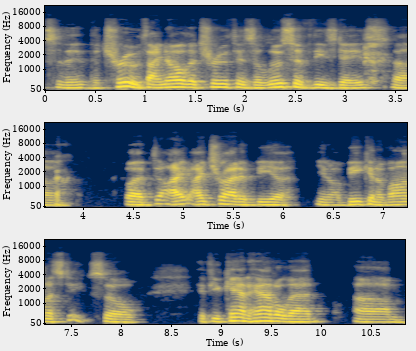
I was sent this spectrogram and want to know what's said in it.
the the truth. I know the truth is elusive these days, uh, but I, I try to be a you know a beacon of honesty. So if you can't handle that, um,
